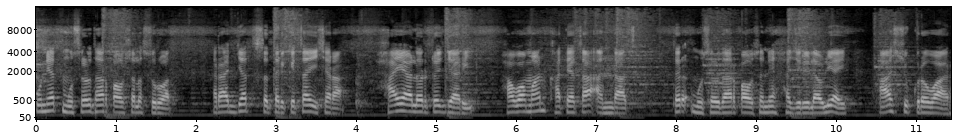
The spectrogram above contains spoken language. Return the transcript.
पुण्यात मुसळधार पावसाला सुरुवात. राज्यात सतर्कतेचा इशारा. हाय अलर्ट जारी. हवामान खात्याचा अंदाज. तर मुसळधार पावसाने हजेरी लावली आहे. आज शुक्रवार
